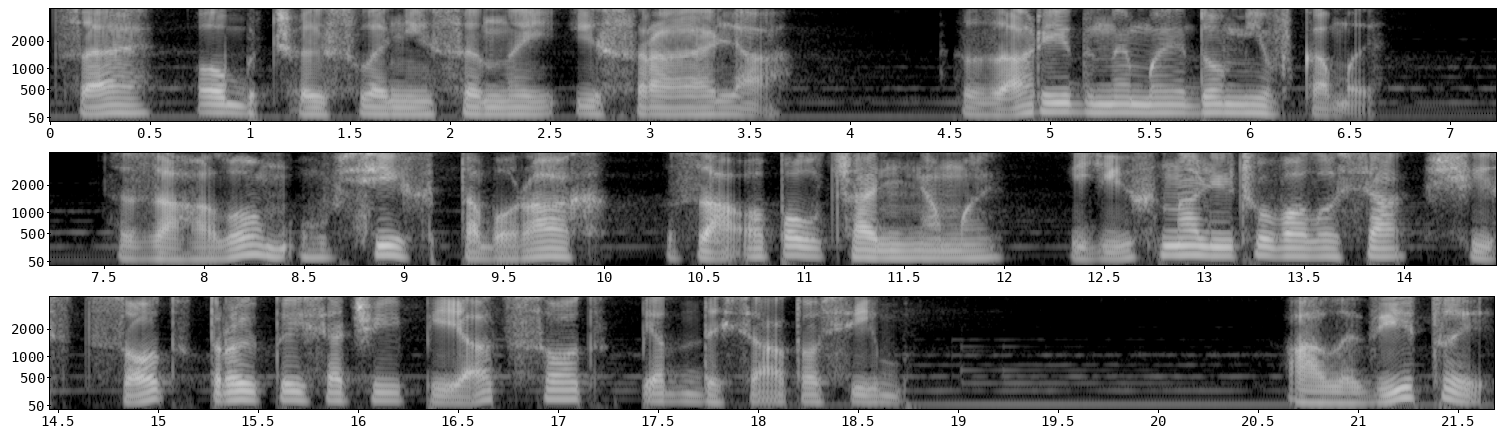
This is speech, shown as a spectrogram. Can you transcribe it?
Це обчислені сини Ісраеля за рідними домівками. Загалом у всіх таборах за ополченнями їх налічувалося 603 тисячі 550 осіб. Але віти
